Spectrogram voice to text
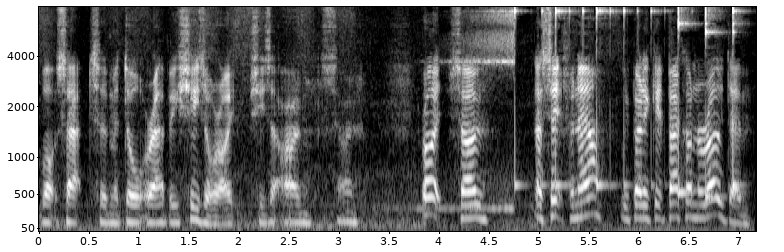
WhatsApp to my daughter Abby. She's all right. She's at home. So, right. So that's it for now. We better get back on the road then.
